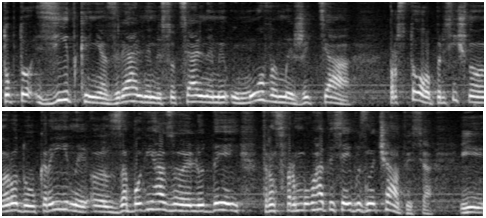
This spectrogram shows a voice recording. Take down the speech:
Тобто зіткнення з реальними соціальними умовами життя. Простого пересічного народу України е, зобов'язує людей трансформуватися і визначатися. І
